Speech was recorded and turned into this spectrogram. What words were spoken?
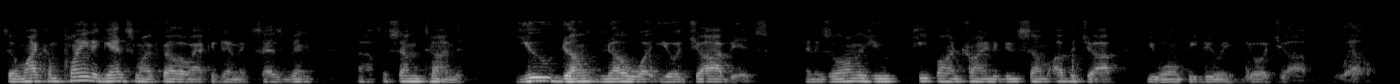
So my complaint against my fellow academics has been uh, for some time that you don't know what your job is. And as long as you keep on trying to do some other job, you won't be doing your job well.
